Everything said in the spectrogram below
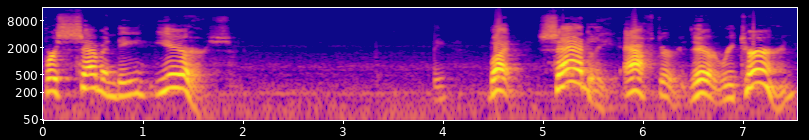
for 70 years. But sadly, after their return,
